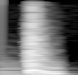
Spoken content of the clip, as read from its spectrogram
Boop.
